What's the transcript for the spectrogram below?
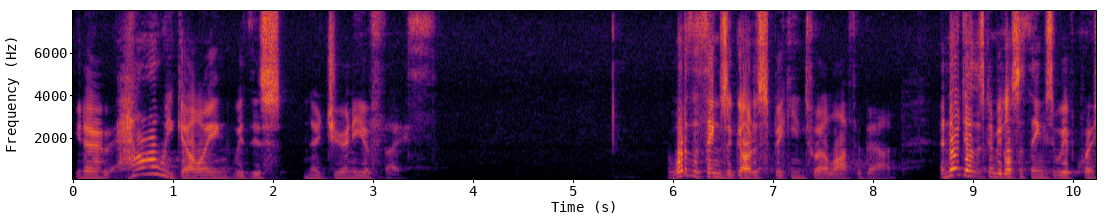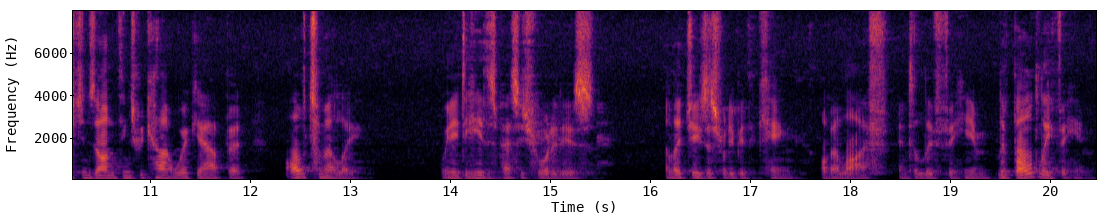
you know, how are we going with this you know, journey of faith? What are the things that God is speaking to our life about? And no doubt there's going to be lots of things that we have questions on, things we can't work out, but ultimately, we need to hear this passage for what it is and let Jesus really be the king of our life and to live for Him, live boldly for Him.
